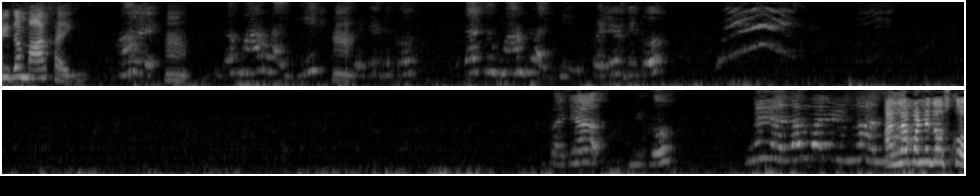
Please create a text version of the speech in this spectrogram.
रीता मार खाएगी। हाँ। हाँ अल्लाह पढ़ने दो उसको।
